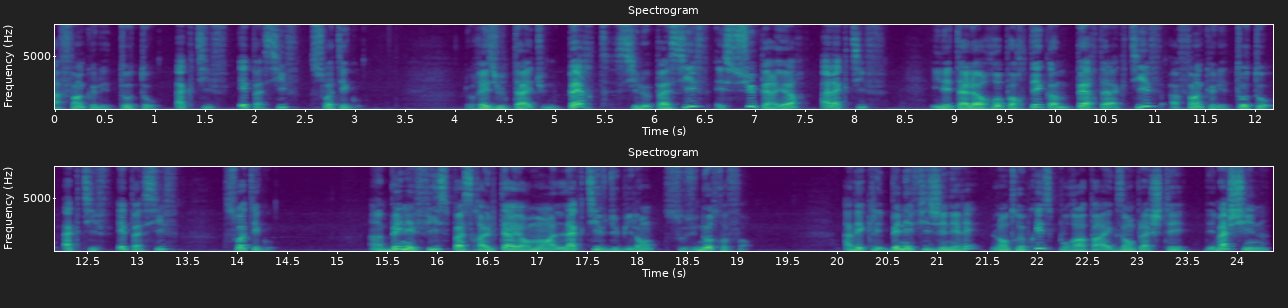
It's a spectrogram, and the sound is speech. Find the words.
afin que les totaux actifs et passifs soient égaux. Le résultat est une perte si le passif est supérieur à l'actif. Il est alors reporté comme perte à l'actif afin que les totaux actifs et passifs soient égaux. Un bénéfice passera ultérieurement à l'actif du bilan sous une autre forme. Avec les bénéfices générés, l'entreprise pourra par exemple acheter des machines,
